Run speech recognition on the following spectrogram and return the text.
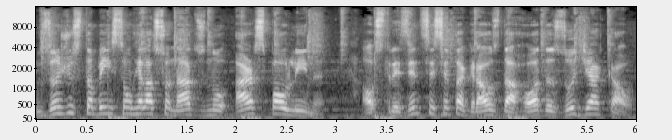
Os anjos também são relacionados no Ars Paulina, aos 360 graus da roda zodiacal,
